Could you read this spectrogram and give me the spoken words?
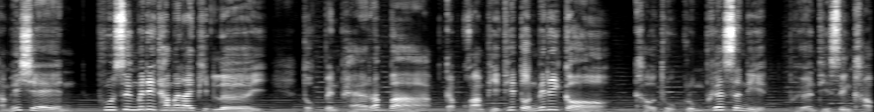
ทำให้เชน ผู้ซึ่งไม่ได้ทำอะไรผิดเลย ตกเป็นแพ้รับบาปกับความผิดที่ตนไม่ได้ก่อ เขาถูกกลุ่มเพื่อนสนิท พื่อนที่ซึ่งเขา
